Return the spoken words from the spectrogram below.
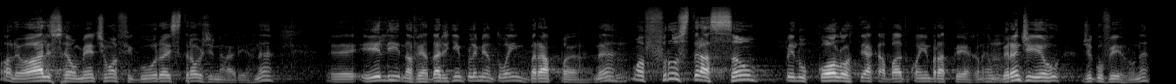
Olha, o Alisson realmente é uma figura extraordinária, né? É, ele, na verdade, que implementou a Embrapa, né? Uhum. Uma frustração pelo Collor ter acabado com a Embraterra, né? Um uhum. grande erro de governo, né?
